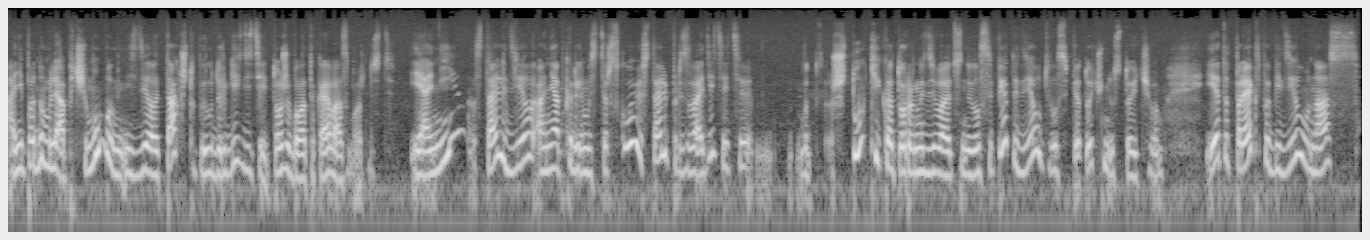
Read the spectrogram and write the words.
они подумали, а почему бы не сделать так, чтобы и у других детей тоже была такая возможность. И они стали делать, они открыли мастерскую и стали производить эти вот штуки, которые надеваются на велосипед и делают велосипед очень устойчивым. И этот проект победил у нас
